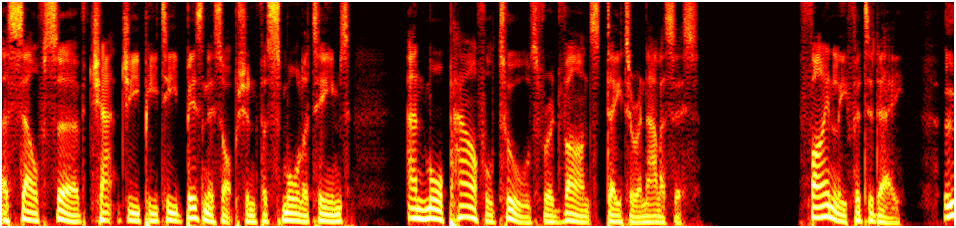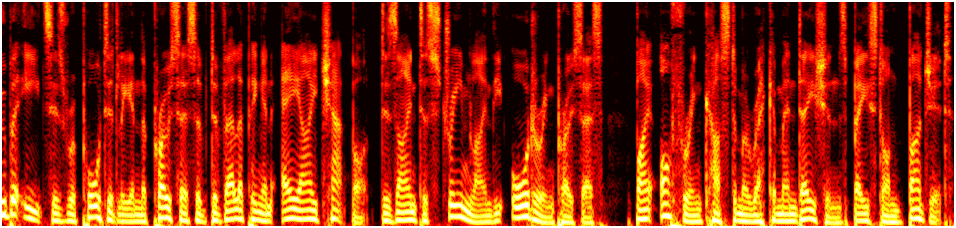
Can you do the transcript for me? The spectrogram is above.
a self serve ChatGPT business option for smaller teams, and more powerful tools for advanced data analysis. Finally, for today, Uber Eats is reportedly in the process of developing an AI chatbot designed to streamline the ordering process by offering customer recommendations based on budget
